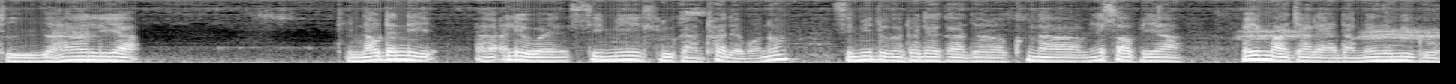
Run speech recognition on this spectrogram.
ဒီယဟန်လေးကဒီနောက်တစ်နေ့အဲအဲ့လိုပဲစီမီလှူကန်ထွက်တယ်ပေါ့နော်စီမီလှူကန်ထွက်တဲ့အခါကျတော့ခုနမြတ်စွာဘုရားမိန့်မှာကြတဲ့အတိုင်းမင်းသမီးကို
